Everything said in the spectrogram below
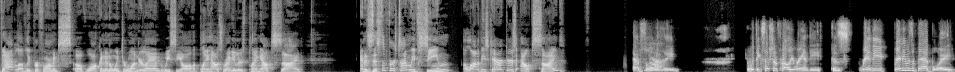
that lovely performance of Walking in a Winter Wonderland, we see all the Playhouse regulars playing outside. And is this the first time we've seen a lot of these characters outside? Absolutely. With the exception of probably Randy, because Randy Randy was a bad boy.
